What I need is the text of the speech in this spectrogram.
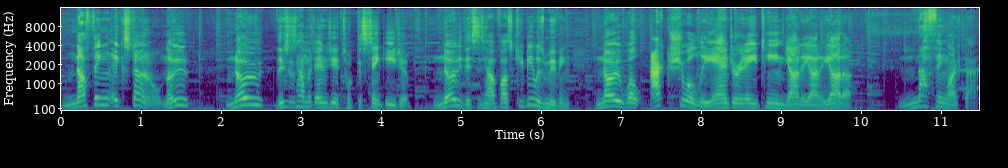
Nothing external. No, no, this is how much energy it took to sink Egypt. No, this is how fast Q-Bee was moving. No, well, actually, Android 18, yada yada yada. Nothing like that.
